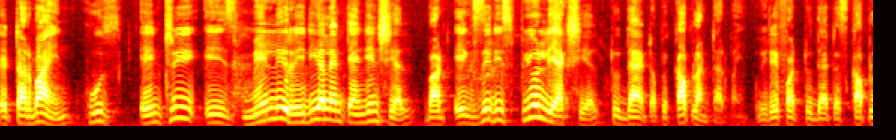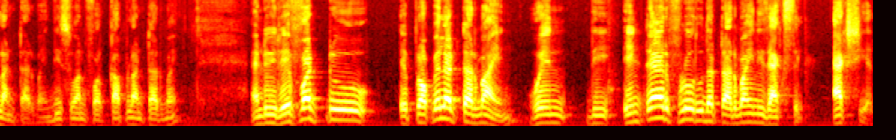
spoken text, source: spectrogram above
a turbine whose entry is mainly radial and tangential, but exit is purely axial to that of a Kaplan turbine. We refer to that as Kaplan turbine, this one for Kaplan turbine. And we refer to a propeller turbine when the entire flow through the turbine is axial, axial.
